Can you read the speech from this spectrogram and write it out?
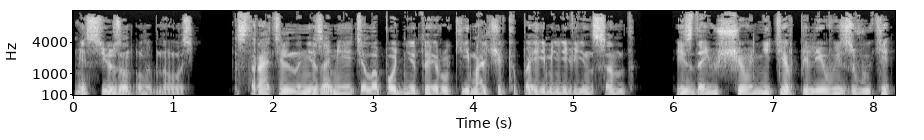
Мисс Сьюзен улыбнулась. Старательно не заметила поднятой руки мальчика по имени Винсент, издающего нетерпеливые звуки,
